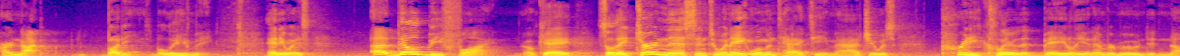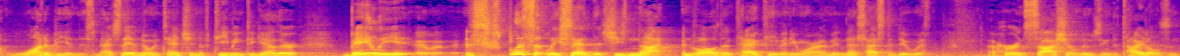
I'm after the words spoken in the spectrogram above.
are not buddies believe me. Anyways uh, they'll be fine okay? So they turned this into an eight woman tag team match. It was pretty clear that Bayley and Ember Moon did not want to be in this match. They have no intention of teaming together Bayley uh, explicitly said that she's not involved in tag team anymore. I mean, this has to do with uh, her and Sasha losing the titles, and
